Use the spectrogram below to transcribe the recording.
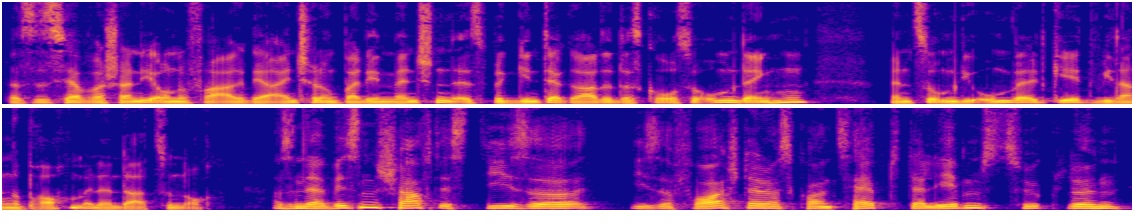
Das ist ja wahrscheinlich auch eine Frage der Einstellung bei den Menschen. Es beginnt ja gerade das große Umdenken, wenn es so um die Umwelt geht. Wie lange brauchen wir denn dazu noch? Also in der Wissenschaft ist diese, diese Vorstellung, das Konzept der Lebenszyklen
